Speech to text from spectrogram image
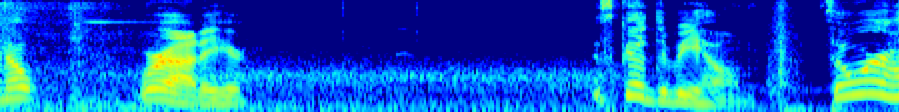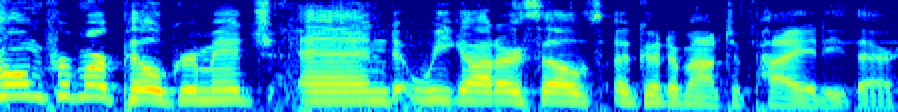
Nope, we're out of here. It's good to be home. So we're home from our pilgrimage, and we got ourselves a good amount of piety there.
